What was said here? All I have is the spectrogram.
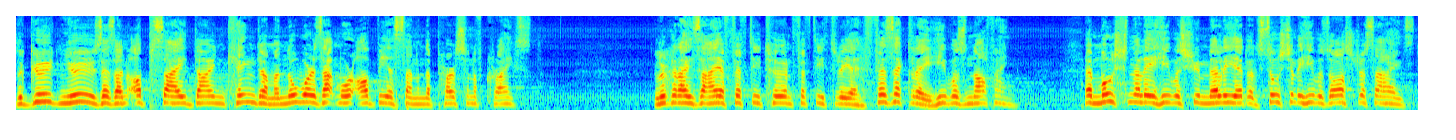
The good news is an upside down kingdom, and nowhere is that more obvious than in the person of Christ. Look at Isaiah 52 and 53. Physically, he was nothing. Emotionally, he was humiliated. Socially, he was ostracized.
